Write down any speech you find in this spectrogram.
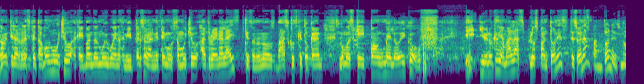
No, mentira, respetamos mucho. Acá hay bandas muy buenas. A mí personalmente me gusta mucho Adrenalize, que son unos vascos que tocan como skate punk melódico. Uf. Y, y uno que se llama Las, Los Pantones, ¿te suena? Pantones, ¿no?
